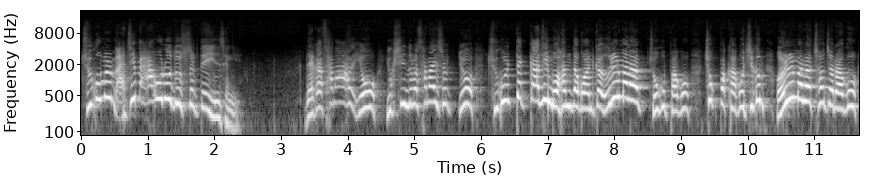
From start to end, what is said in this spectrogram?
죽음을 마지막으로 뒀을 때의 인생이. 내가 살아, 요, 육신으로 살아 있을, 요, 죽을 때까지 뭐 한다고 하니까 얼마나 조급하고 촉박하고 지금 얼마나 처절하고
